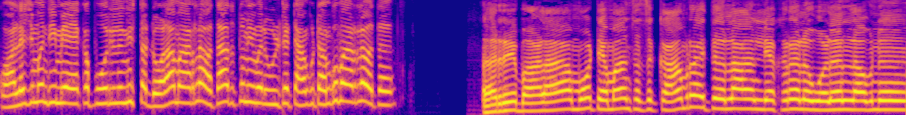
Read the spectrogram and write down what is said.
कॉलेजमध्ये मी एका पोरीला नुसता डोळा मारला होता तर तुम्ही मला उलट टांगू टांगू मारलं होतं. अरे बाळा मोठ्या माणसाचं काम राहतं लहान लेकराला वळण लावणं.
